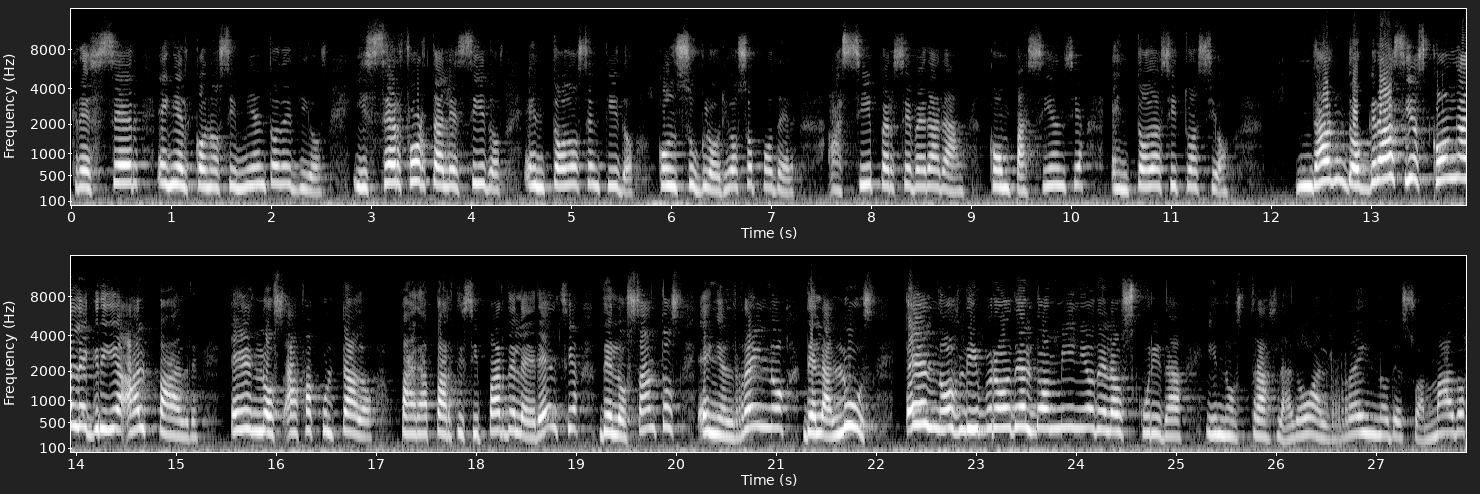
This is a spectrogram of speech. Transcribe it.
crecer en el conocimiento de Dios y ser fortalecidos en todo sentido con su glorioso poder. Así perseverarán con paciencia en toda situación, dando gracias con alegría al Padre. Él los ha facultado para participar de la herencia de los santos en el reino de la luz. Él nos libró del dominio de la oscuridad y nos trasladó al reino de su amado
